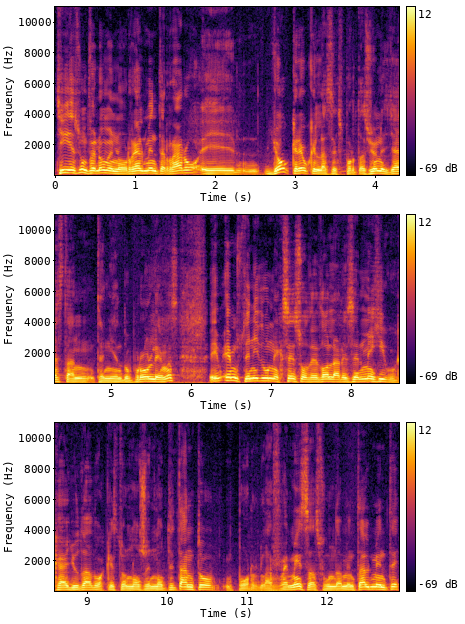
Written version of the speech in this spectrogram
Sí, es un fenómeno realmente raro. Eh, yo creo que las exportaciones ya están teniendo problemas. hemos tenido un exceso de dólares en México que ha ayudado a que esto no se note tanto por las remesas fundamentalmente,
